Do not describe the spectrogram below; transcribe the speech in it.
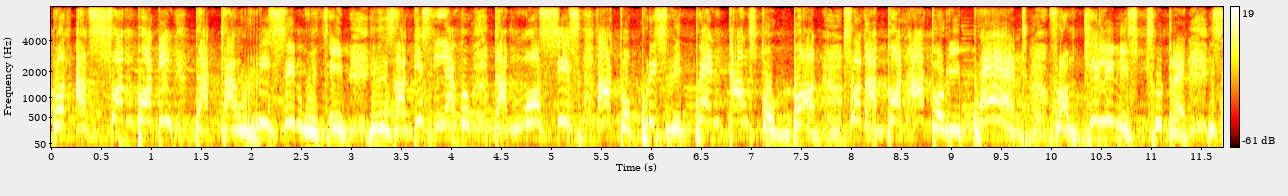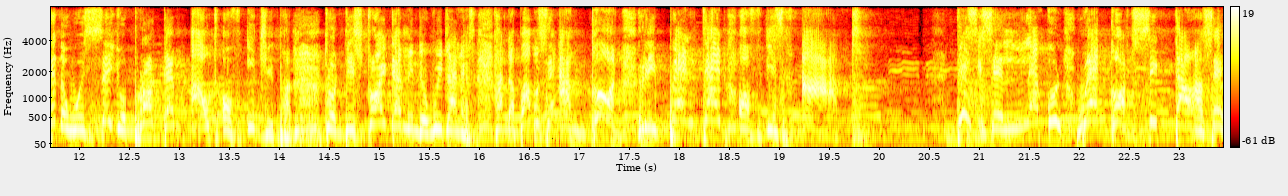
but as somebody that can reason with him. It is at this level that Moses had to preach repentance to God so that God had to repent from killing his children. He said, They will say you brought them out of Egypt to destroy them in the wilderness. And the Bible says, and God repented of his heart. This is a level where God sit down and say,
